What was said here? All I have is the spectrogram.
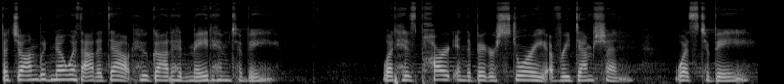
But John would know without a doubt who God had made him to be, what his part in the bigger story of redemption was to be,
